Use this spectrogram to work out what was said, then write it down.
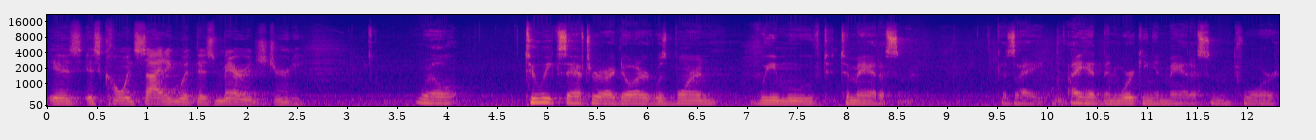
is, is coinciding with this marriage journey. Well, two weeks after our daughter was born, we moved to Madison because I, I had been working in Madison for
